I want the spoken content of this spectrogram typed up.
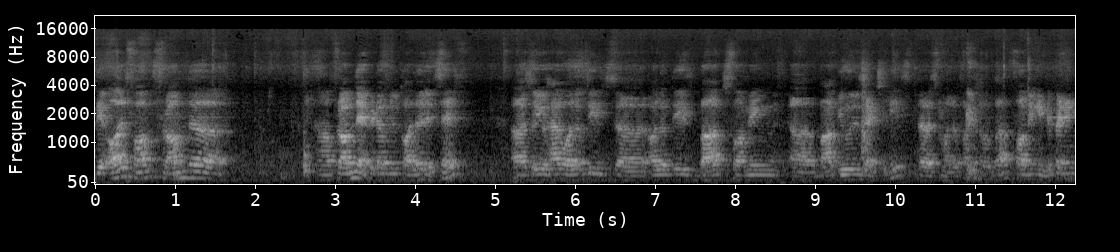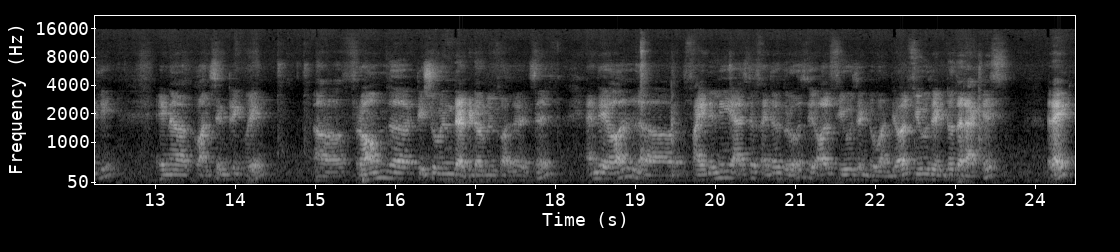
They all form from the uh, from the epidermal collar itself. Uh, so you have all of these uh, all of these barbs forming uh, barbules actually, the smaller parts of barb forming independently in a concentric way from the tissue in the epidermal collar itself. And they all uh, finally as the feather grows they all fuse into one. They all fuse into the rachis right?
